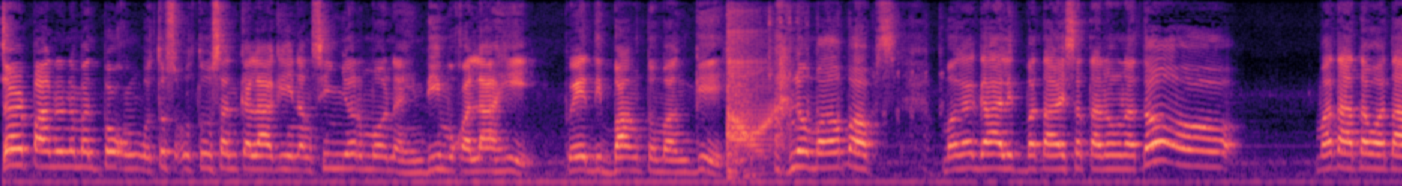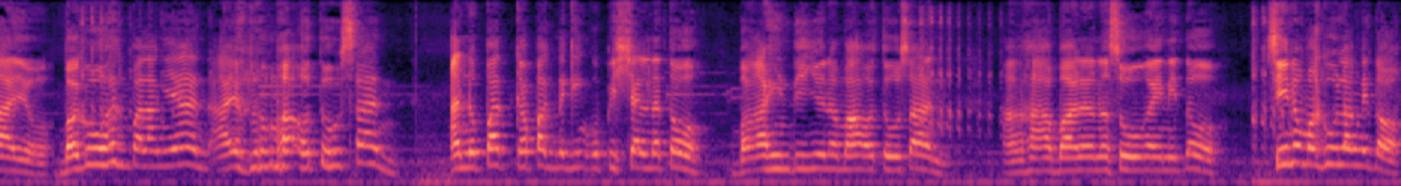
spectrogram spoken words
Sir, paano naman po kung utos-utusan ka lagi ng senior mo na hindi mo kalahi? Pwede bang tumanggi? Ano mga paps? Magagalit ba tayo sa tanong na to o matatawa tayo? Baguhan pa lang yan, ayaw nang mautusan. Ano pat kapag naging opisyal na to, baka hindi nyo na mautusan. Ang haba na ng sungay nito. Sino magulang nito?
